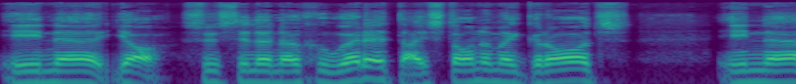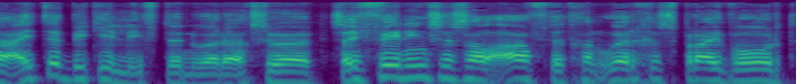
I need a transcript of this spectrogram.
en uh ja, soos julle nou gehoor het, hy staan in my garage en uh, hy het 'n bietjie liefde nodig. So sy vennings is al af, dit gaan oorgesprei word.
